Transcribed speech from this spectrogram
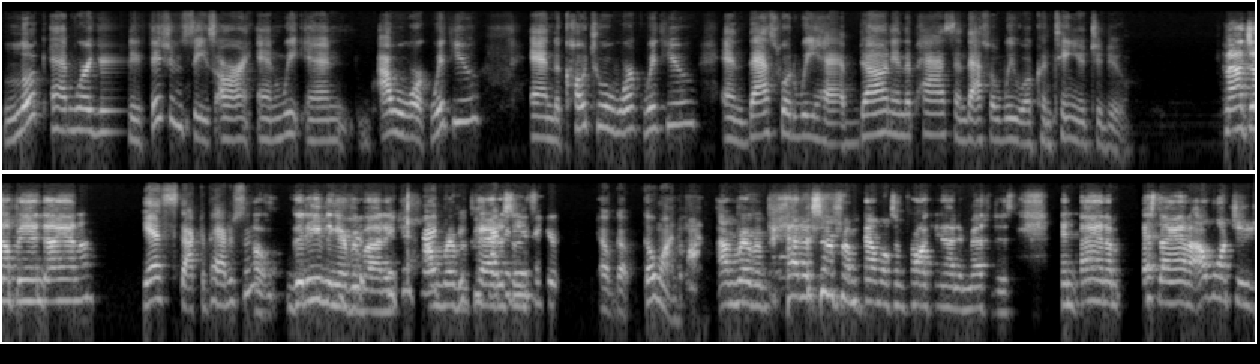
Look at where your deficiencies are and we, and I will work with you and the coach will work with you. And that's what we have done in the past. And that's what we will continue to do. Can I jump in, Diana? Yes, Dr. Patterson? Oh, good evening, everybody. Did you type- I'm Reverend did you type it in Patterson. Oh, go, go on. I'm Reverend Patterson from Hamilton Park United Methodist. And Diana, as Diana, I want to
